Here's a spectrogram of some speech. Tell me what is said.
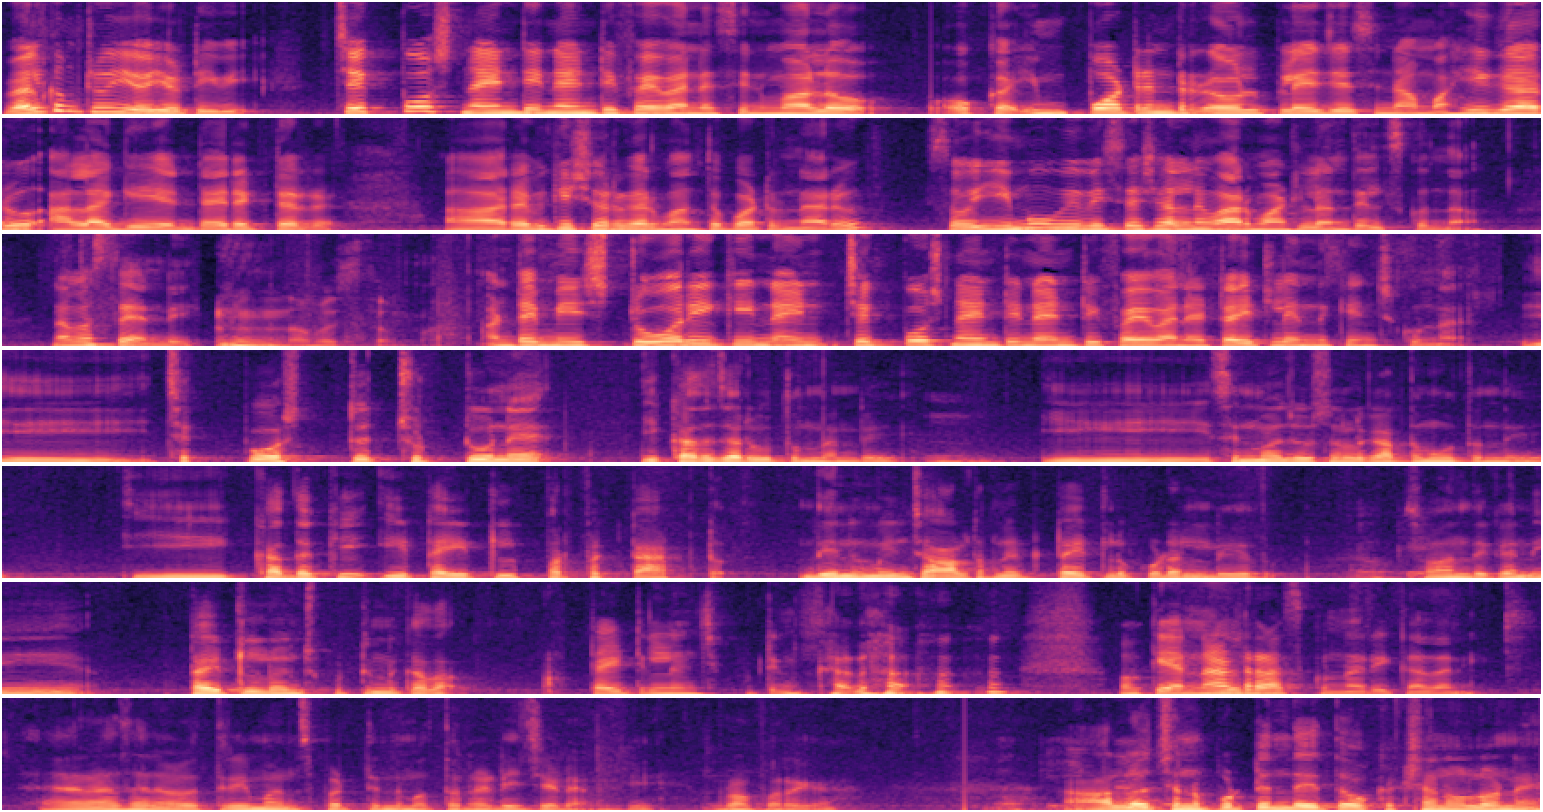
Welcome to YoYo TV check post nineteen ninety five అనే సినిమాలో ఒక ఇంపార్టెంట్ రోల్ ప్లే చేసిన మహి గారు అలాగే డైరెక్టర్ రవికిషోర్ గారు మనతో పాటు ఉన్నారు. సో ఈ మూవీ విశేషాలను వారి మాటలను తెలుసుకుందాం. నమస్తే అండి. నమస్తే అంటే మీ స్టోరీకి nine check post nineteen ninety five అనే టైటిల్ ఎందుకు ఎంచుకున్నారు? ఈ చెక్ పోస్ట్ చుట్టూనే ఈ కథ జరుగుతుందండి. ఈ సినిమా చూసిన వాళ్ళకి అర్థమవుతుంది. ఈ కథకి ఈ టైటిల్ పర్ఫెక్ట్ యాప్ట్ దీనికి మించి ఆల్టర్నేటివ్ టైటిల్ కూడా లేదు. సో అందుకని టైటిల్ నుంచి పుట్టిన కథ. టైటిల్ నుంచి పుట్టిన కదా ఓకే ఎన్నాళ్ళు రాసుకున్నారు ఈ కథని? రాసాను త్రీ మంత్స్ పట్టింది మొత్తం రెడీ చేయడానికి ప్రాపర్గా. ఆలోచన పుట్టింది అయితే ఒక క్షణంలోనే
